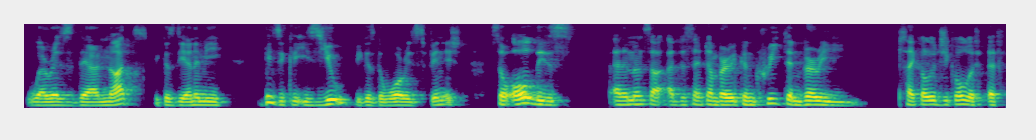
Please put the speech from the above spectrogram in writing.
whereas they are not, because the enemy basically is you, because the war is finished. So all these elements are at the same time very concrete and very psychological, if, if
